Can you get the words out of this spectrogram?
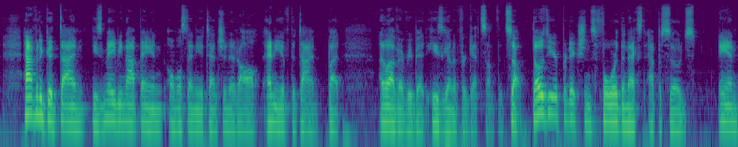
having a good time. He's maybe not paying almost any attention at all, any of the time, but I love every bit. He's going to forget something. So, those are your predictions for the next episodes. And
